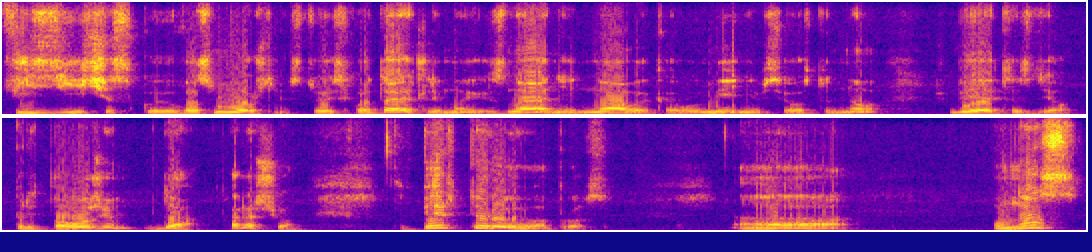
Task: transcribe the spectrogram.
физическую возможность. То есть, хватает ли моих знаний, навыков, умений, всего остального, чтобы я это сделал. Предположим, да. Хорошо. Теперь второй вопрос. А, у нас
